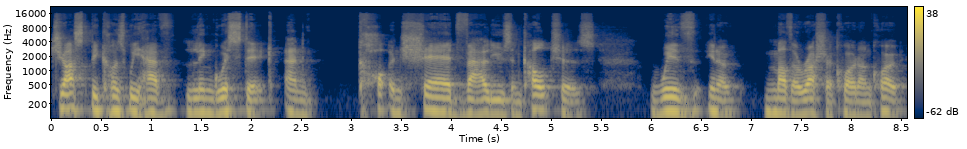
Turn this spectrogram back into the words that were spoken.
just because we have linguistic and and shared values and cultures with you know mother russia quote unquote.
